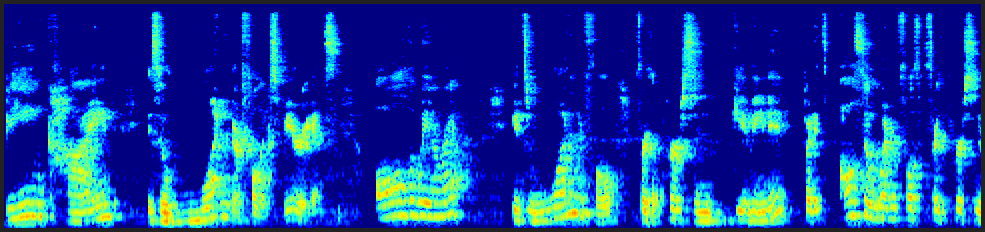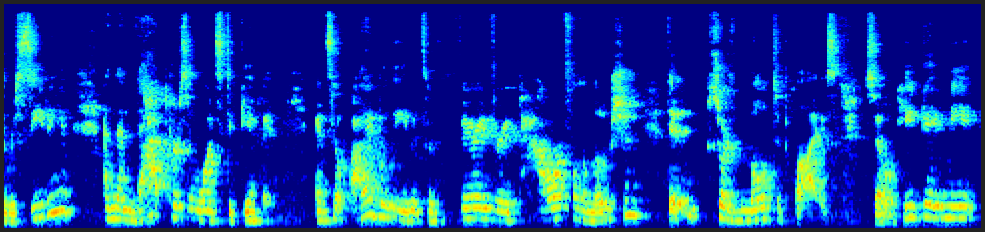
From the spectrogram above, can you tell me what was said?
being kind is a wonderful experience all the way around. It's wonderful for the person giving it, but it's also wonderful for the person receiving it. And then that person wants to give it. And so I believe it's a very, very powerful emotion that sort of multiplies. So he gave me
